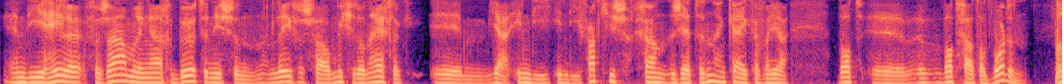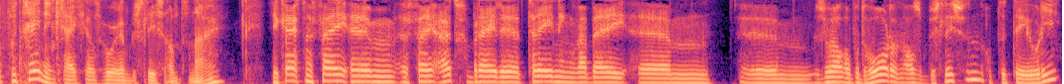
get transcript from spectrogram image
En die hele verzameling aan gebeurtenissen, een levensverhaal... moet je dan eigenlijk eh, ja, in, die, in die vakjes gaan zetten en kijken van... ja, wat, uh, wat gaat dat worden? Wat voor training krijg je als hoor- en beslisambtenaar? Je krijgt een vrij, um, een uitgebreide training waarbij... Um, um, zowel op het horen als het beslissen, op de theorie...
